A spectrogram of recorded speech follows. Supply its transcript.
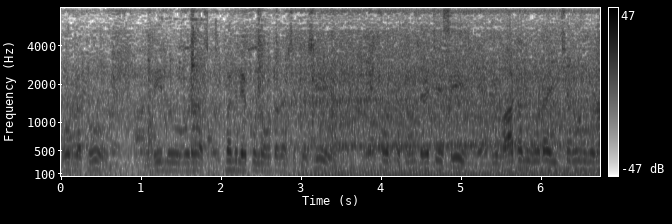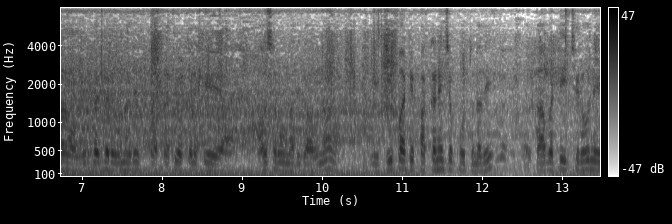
బోర్లకు నీళ్ళు కూడా ఇబ్బంది లేకుండా ఉంటుందని చెప్పేసి కోరుకుంటున్నాం. దయచేసి ఈ వాటర్ని కూడా ఈ చెరువును కూడా ఊరి దగ్గర ఉన్నది ప్రతి ఒక్కరికి అవసరం ఉన్నది కావున ఈ టీపాటి పక్క నుంచే పోతున్నది. కాబట్టి ఈ చెరువుని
